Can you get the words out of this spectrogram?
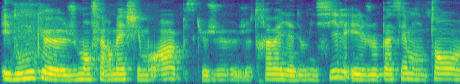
Et donc, je m'enfermais chez moi parce que je, travaille à domicile et je passais mon temps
